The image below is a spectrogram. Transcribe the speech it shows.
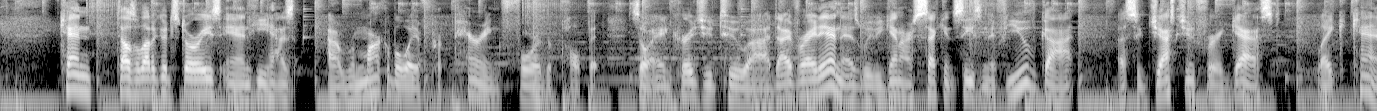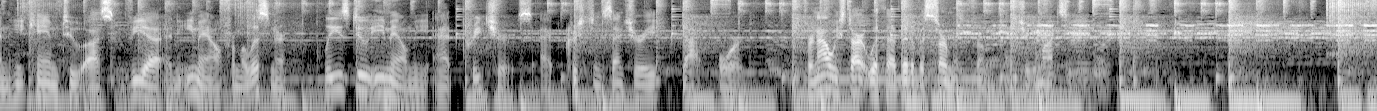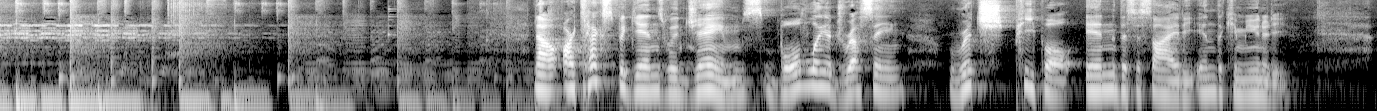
Ken tells a lot of good stories and he has a remarkable way of preparing for the pulpit. So I encourage you to uh, dive right in as we begin our second season. If you've got a suggestion for a guest like Ken, he came to us via an email from a listener, please do email me at preachers at christiancentury.org. For now, we start with a bit of a sermon from Ken Shigematsu. Now, our text begins with James boldly addressing rich people in the society, in the community.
